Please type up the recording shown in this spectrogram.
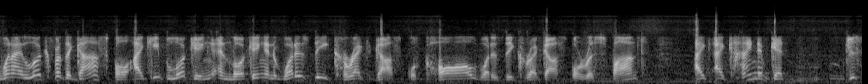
When I look for the gospel, I keep looking and looking, and what is the correct gospel call? What is the correct gospel response? I, I kind of get just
